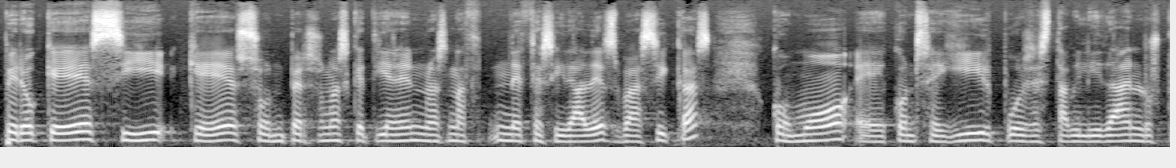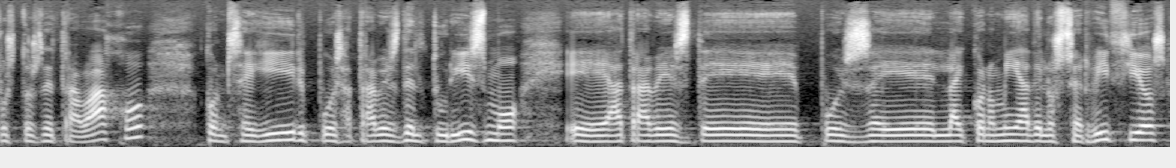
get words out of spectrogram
pero que sí que son personas que tienen unas necesidades básicas como conseguir pues estabilidad en los puestos de trabajo, conseguir pues a través del turismo, a través de pues la economía de los servicios,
